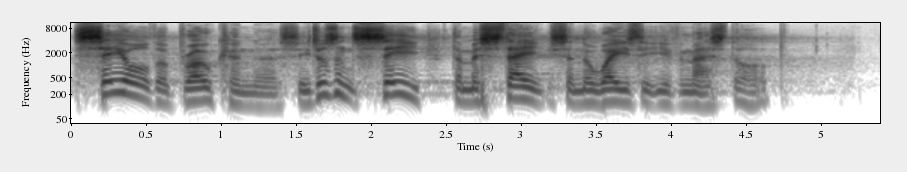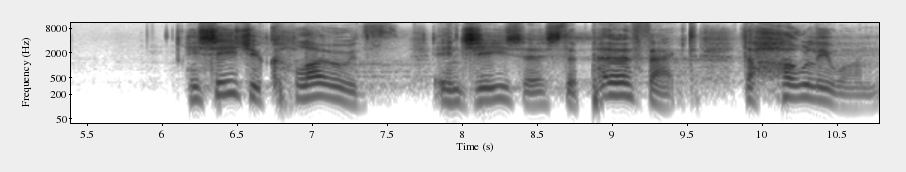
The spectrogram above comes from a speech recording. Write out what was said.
see all the brokenness, he doesn't see the mistakes and the ways that you've messed up. He sees you clothed in Jesus, the perfect, the Holy One,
